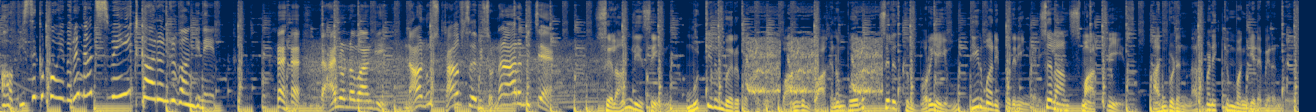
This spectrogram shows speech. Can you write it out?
ஆபீஸுக்கு போய் வர நான் ஸ்வீட் கார் ஒன்று வாங்கினேன். வேன் ஒன்று வாங்கி நானும் ஸ்டாஃப் சர்வீஸ் ஒன்று ஆரம்பிச்சேன். செலான் லீசிங் முற்றிலும் வேறுபட்டது. வாங்கும் வாகனம் போல செலுத்தும் முறையையும் தீர்மானிப்பது நீங்கள். செலான் ஸ்மார்ட் லீஸ் அன்புடன் அரவணைக்கும் வங்கியிடமிருந்து.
